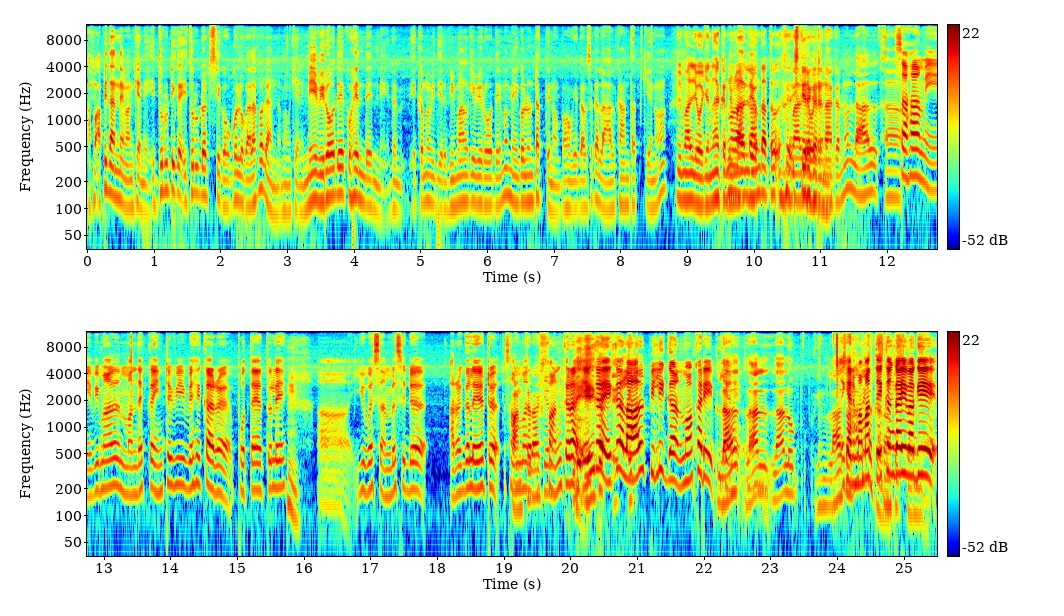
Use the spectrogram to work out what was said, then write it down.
අප- දන්න මං කියන්නේ ඉතුරු ටික ඉතුරු ඩොට්ස් ටික ඔයගොල්ලෝ ගලප ගන්න. මම කියන්නේ මේ විරෝධය කොහෙන් දෙන්නේ? දැන් එකම විදිහට විමල්ගේ විරෝධයම මේගොල්ලන්ටත් එනවා. පහුගිය දවසක ලාල්කාන්තත් කියනවා. විමල් යෝජනා කරන විමල් යෝ- ලාකාන්ත අත විමල් ස්ථිර යෝජනා කරන කරනවා. ලාල් සහ මේ විමල් මන්දක්ක ඉන්ටවී වෙහෙකර පොත ඇතුළේ යුවස් ඇම්බසිඩ අරගලයට ෆන් කරා සම්බන්ධ කියලා? ෆන් කර. ඉතින් ඒක ඒක- ලාල් පිළිගන්න මොකරි මමත්. එකඟයි වගේ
